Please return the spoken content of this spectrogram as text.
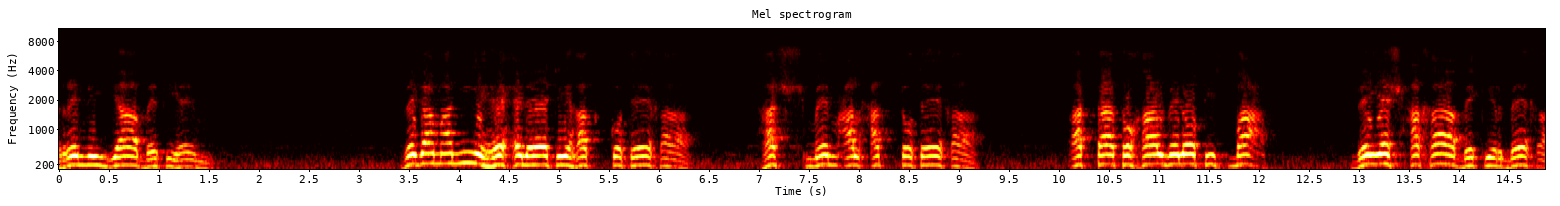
רמייה בפיהם. וגם אני החלאתי הכותיך, השמם על חטאותיך. אתה תאכל ולא תשבע, וישחך בקרבך,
